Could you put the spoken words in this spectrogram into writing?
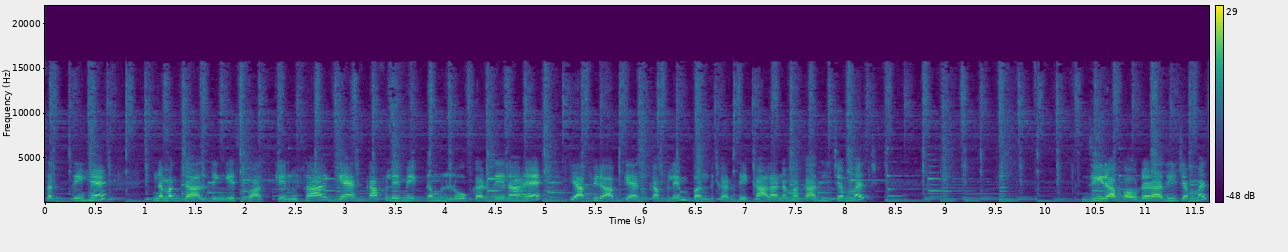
सकते हैं। नमक डाल देंगे स्वाद के अनुसार। गैस का फ्लेम एकदम लो कर देना है, या फिर आप गैस का फ्लेम बंद कर दे। काला नमक आधी चम्मच, जीरा पाउडर आधी चम्मच,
